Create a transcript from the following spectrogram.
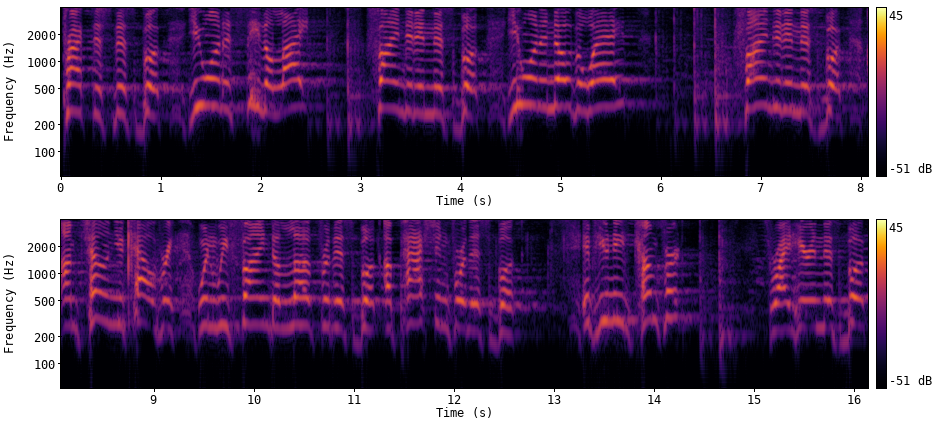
Practice this book. You want to see the light? Find it in this book. You want to know the way? Find it in this book. I'm telling you, Calvary, when we find a love for this book, a passion for this book, if you need comfort, it's right here in this book.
